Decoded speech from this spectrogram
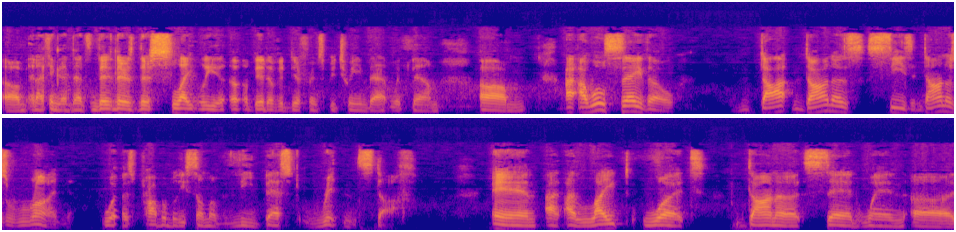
Um, and I think that that's there, there's there's slightly a, a bit of a difference between that with them. Um, I, I will say though, Do- Donna's season, Donna's run was probably some of the best written stuff. And I, I liked what Donna said when uh,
